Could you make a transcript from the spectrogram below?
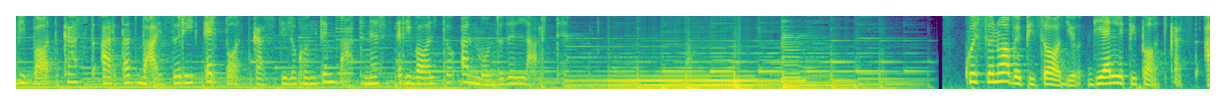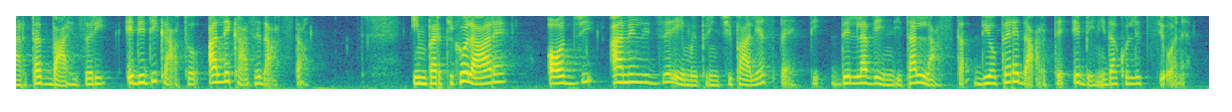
LP Podcast Art Advisory è il podcast di Loconten Partners rivolto al mondo dell'arte. Questo nuovo episodio di LP Podcast Art Advisory è dedicato alle case d'asta. In particolare, oggi analizzeremo i principali aspetti della vendita all'asta di opere d'arte e beni da collezione.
